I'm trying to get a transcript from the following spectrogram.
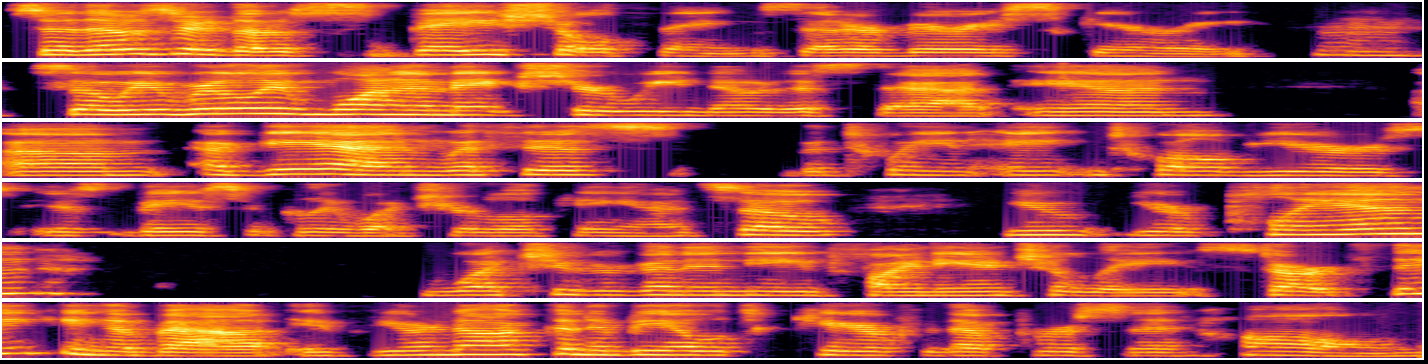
So those are those spatial things that are very scary. Hmm. So we really want to make sure we notice that. And um, again, with this between eight and 12 years is basically what you're looking at. So you your plan what you're going to need financially. Start thinking about if you're not going to be able to care for that person at home.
